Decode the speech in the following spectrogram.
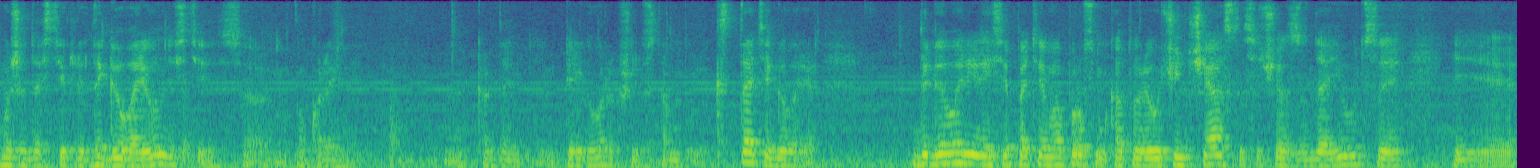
мы же достигли договоренности с э, Украиной, э, когда переговоры шли в Стамбуле. Кстати говоря, договорились и по тем вопросам, которые очень часто сейчас задаются и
